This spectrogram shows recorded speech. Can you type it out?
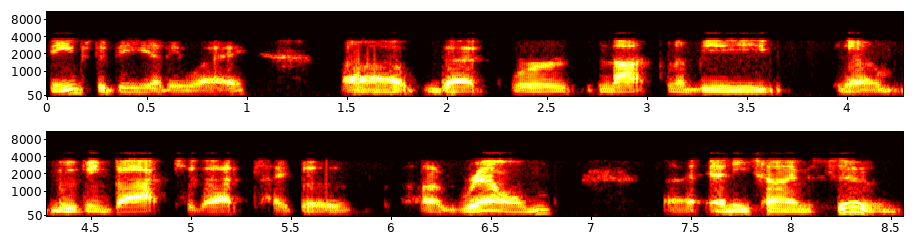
seems to be anyway, uh, that we're not going to be, you know, moving back to that type of uh, realm uh, anytime soon.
